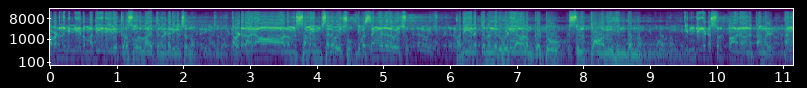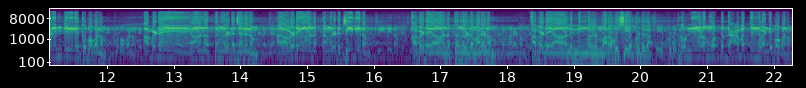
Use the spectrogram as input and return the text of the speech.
അവിടെ നിന്ന് പിന്നീട് മദീനയിലേക്ക് റസൂർ തങ്ങളുടെ അരികിൽ ചെന്നു. അവിടെ ധാരാളം സമയം ചെലവഴിച്ചു ദിവസങ്ങൾ ചെലവഴിച്ചു. മദീനത്ത് നിന്നൊരു വിളിയാളം കേട്ടു സുൽത്താൻ ഹിന്ദ് എന്ന്. ഇന്ത്യയുടെ സുൽത്താനാണ് തങ്ങൾ. തങ്ങൾ ഇന്ത്യയിലേക്ക് പോകണം. അവിടെയാണ് തങ്ങളുടെ ജനനം. അവിടെയാണ് തങ്ങളുടെ ജീവിതം. അവിടെയാണ് തങ്ങളുടെ മരണം. അവിടെയാണ് നിങ്ങൾ മറവ് ചെയ്യപ്പെടുക. അതുകൊണ്ട് നിങ്ങൾ അങ്ങോട്ട് ദാവത്തിന് വേണ്ടി പോകണം.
